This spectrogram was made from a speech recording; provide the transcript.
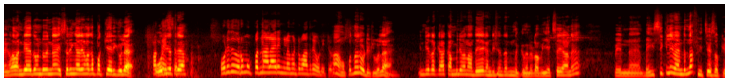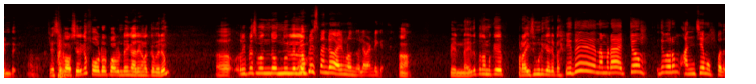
നിങ്ങളെ വണ്ടി ആയതുകൊണ്ട് പിന്നെ ഇസ്റ്ററിങ് കാര്യങ്ങളൊക്കെ പക്കയായിരിക്കും അല്ലേ? ഓടി എത്രയാ? ഓടിയത് വെറും മുപ്പത്തിനാലായിരം കിലോമീറ്റർ മാത്രമേ ഓടിയിട്ടുള്ളൂ. ആ മുപ്പത്തിനാല് ഓടിയിട്ടുള്ളൂ അല്ലേ? ഇന്ത്യയിലൊക്കെ ആ കമ്പനി വന്ന അതേ കണ്ടീഷൻ തന്നെ നിൽക്കുന്നുണ്ട് കേട്ടോ. വി എക്സ് ഐ ആണ്. പിന്നെ ബേസിക്കലി വേണ്ടുന്ന ഫീച്ചേഴ്സ് ഒക്കെ ഉണ്ട്. Just power steering four door പവറിന്റെയും കാര്യങ്ങളൊക്കെ വരും. റീപ്ലേസ്മെന്റ് ഒന്നുമില്ലല്ലോ? റീപ്ലേസ്മെന്റോ കാര്യങ്ങളൊന്നുമില്ല വണ്ടിക്ക്. ആ പിന്നെ ഇതിപ്പോൾ നമുക്ക് പ്രൈസും കൂടി കേക്കട്ടെ? ഇത് നമ്മുടെ ഏറ്റവും ഇത് വെറും അഞ്ച് മുപ്പത്.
